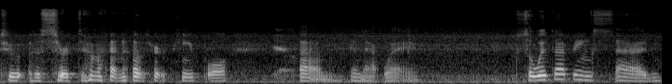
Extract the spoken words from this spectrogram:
to assert them on other people yeah. um, in that way. So, with that being said,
